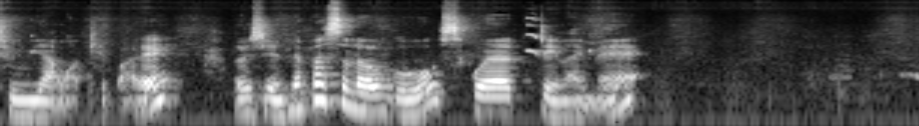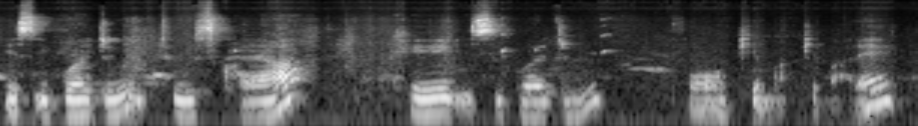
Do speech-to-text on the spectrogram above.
2ရမှာဖြစ်ပါတယ်။လို့ရှိရင်နှစ်ဖက်စလုံးကို square တင်လိုက်မယ် is equal to 2 square k is equal to 4ဖြစ်မှာဖြစ်ပါတယ်။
